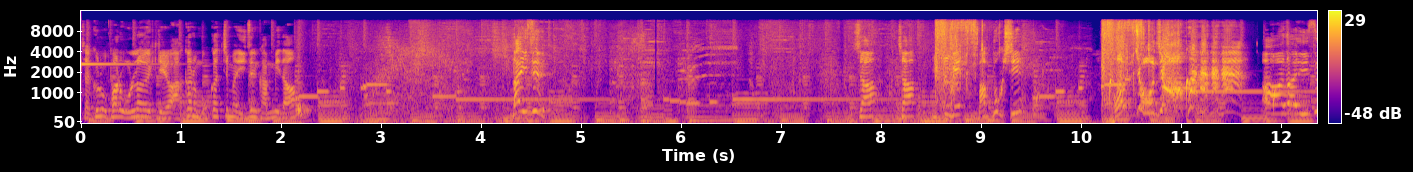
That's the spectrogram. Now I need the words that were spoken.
자 그리고 바로 올라갈게요. 아까는 못 갔지만 이젠 갑니다 nice 자, 자, 이쪽에 마폭씨 어쩌죠? 아, nice.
